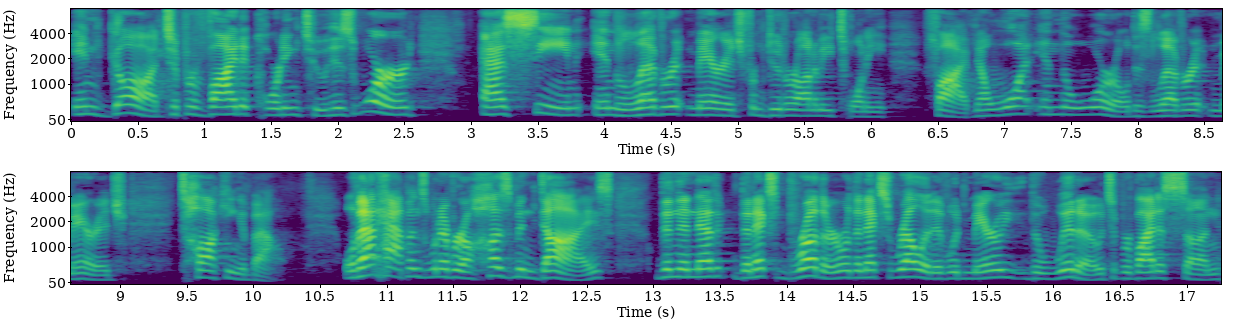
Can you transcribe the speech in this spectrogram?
in God to provide according to his word, as seen in levirate marriage from Deuteronomy 25. Now, what in the world is levirate marriage talking about? Well, that happens whenever a husband dies, then the, ne- the next brother or the next relative would marry the widow to provide a son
